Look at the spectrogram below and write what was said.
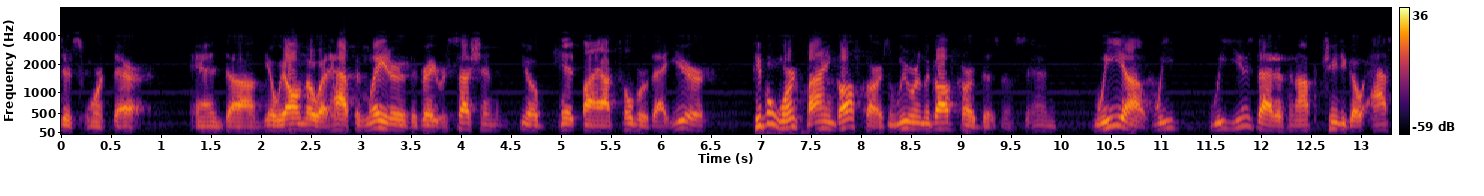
just weren't there. And um, you know, we all know what happened later. The Great Recession, you know, hit by October of that year. People weren't buying golf cars, and we were in the golf car business. And we uh, we we used that as an opportunity to go ask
